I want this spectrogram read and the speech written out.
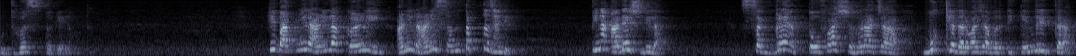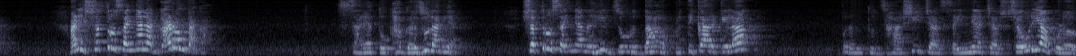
उद्ध्वस्त केलं होतं. ही बातमी राणीला कळली आणि राणी संतप्त झाली. तिनं आदेश दिला सगळ्या तोफा शहराच्या मुख्य दरवाजावरती केंद्रित करा आणि शत्रू सैन्याला गाडून टाका. साऱ्या तोफा गरजू लागल्या. शत्रू सैन्यानंही जोरदार प्रतिकार केला. परंतु झाशीच्या सैन्याच्या शौर्यापुढं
